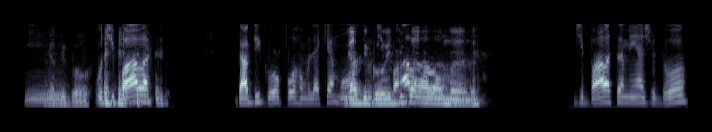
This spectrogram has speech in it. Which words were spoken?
E Gabigol. O de bala. Gabigol, porra, o moleque é monstro. Gabigol e de bala, mano. De bala também ajudou.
